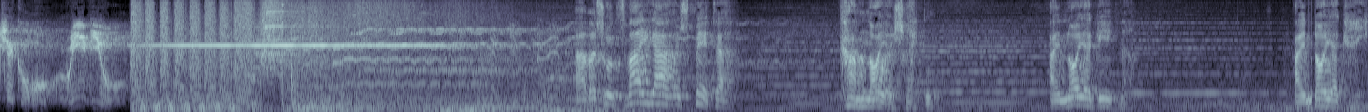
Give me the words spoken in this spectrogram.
Gencheck-Guru Review. Aber schon zwei Jahre später kam neuer Schrecken. Ein neuer Gegner. Ein neuer Krieg.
